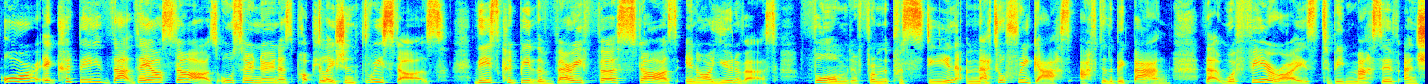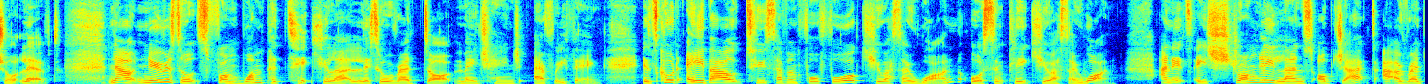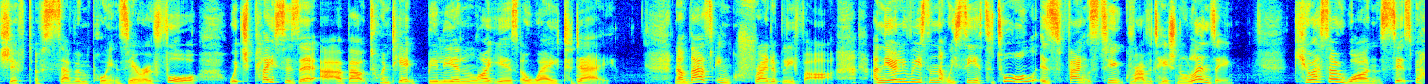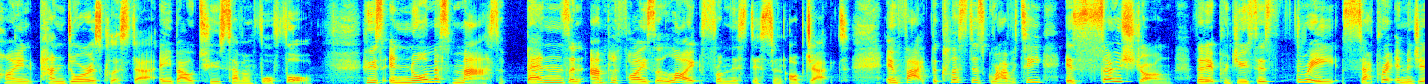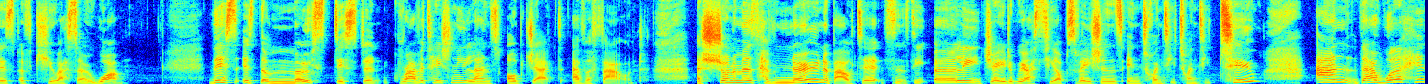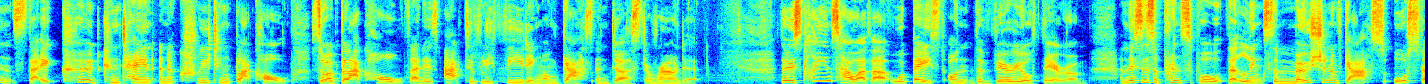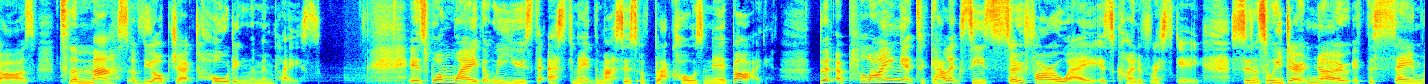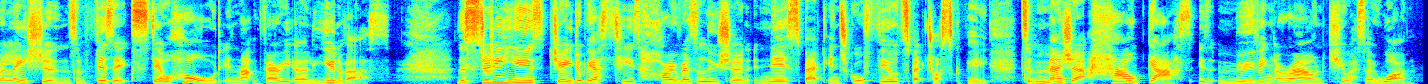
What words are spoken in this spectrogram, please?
Or it could be that they are stars, also known as population 3 stars. These could be the very first stars in our universe, formed from the pristine metal free gas after the Big Bang that were theorized to be massive and short lived. Now, new results from one particular little red dot may change everything. It's called Abell 2744 QSO1 or simply QSO1 and it's a strongly lensed object at a redshift of 7.04, which places it at about 28 billion light years away today. Now that's incredibly far, and the only reason that we see it at all is thanks to gravitational lensing. QSO1 sits behind Pandora's cluster, Abell 2744, whose enormous mass bends and amplifies the light from this distant object. In fact, the cluster's gravity is so strong that it produces three separate images of QSO1. This is the most distant gravitationally lensed object ever found. Astronomers have known about it since the early JWST observations in 2022, and there were hints that it could contain an accreting black hole, so a black hole that is actively feeding on gas and dust around it. Those claims, however, were based on the virial theorem, and this is a principle that links the motion of gas or stars to the mass of the object holding them in place. It's one way that we use to estimate the masses of black holes nearby. But applying it to galaxies so far away is kind of risky, since we don't know if the same relations and physics still hold in that very early universe. The study used JWST's high resolution NIRSpec integral field spectroscopy to measure how gas is moving around QSO1.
